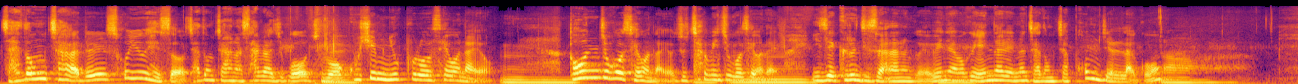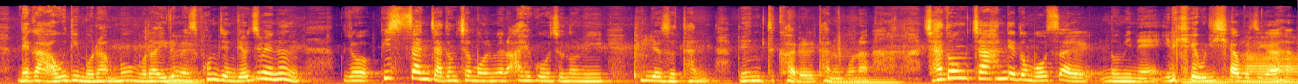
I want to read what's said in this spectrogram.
자동차를 소유해서 자동차 하나 사가지고 주로 네. 96% 세워놔요. 음. 돈 주고 세워놔요. 주차비 주고 세워놔요. 이제 그런 짓을 안 하는 거예요. 왜냐하면 그 옛날에는 자동차 폼 젤라고 아. 내가 아우디 뭐라 뭐 뭐라 이러면서 네. 폼 젤인데 요즘에는 그죠 비싼 자동차 몰면 아이고 저놈이 빌려서 탄 렌트카를 타는구나. 음. 자동차 한 대도 못 살 놈이네. 이렇게 우리 시아버지가 아.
